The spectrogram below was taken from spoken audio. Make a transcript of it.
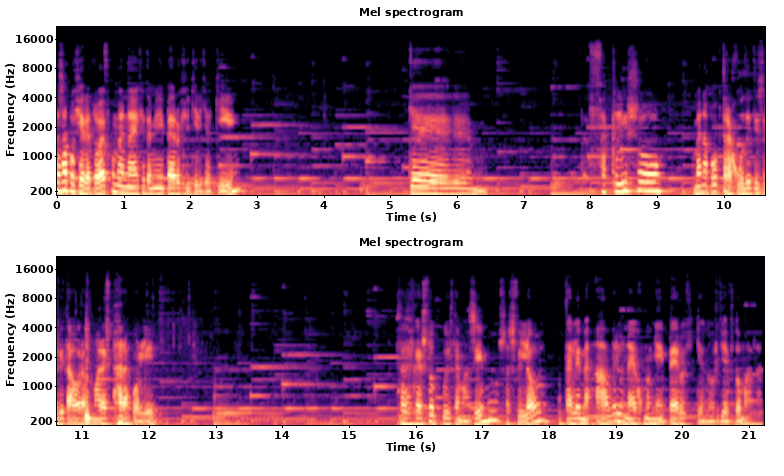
Σας αποχαιρετώ, εύχομαι να έχετε μια υπέροχη Κυριακή και θα κλείσω με ένα pop τραγούδι της Ρίτα Ωρα που μου αρέσει πάρα πολύ. Σας ευχαριστώ που είστε μαζί μου, σας φιλώ, τα λέμε αύριο να έχουμε μια υπέροχη καινούργια εβδομάδα.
